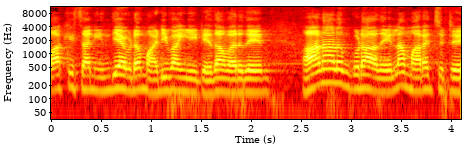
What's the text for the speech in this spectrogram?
பாகிஸ்தான் இந்தியாவிடம் அடி வாங்கிக்கிட்டே தான் வருது. ஆனாலும் கூட அதையெல்லாம் மறைச்சிட்டு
